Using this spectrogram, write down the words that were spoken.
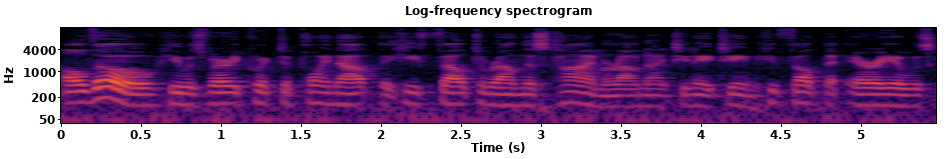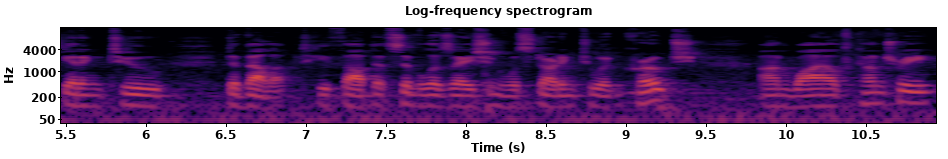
Although he was very quick to point out that he felt around this time, around 1918, he felt the area was getting too developed. He thought that civilization was starting to encroach on wild country.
